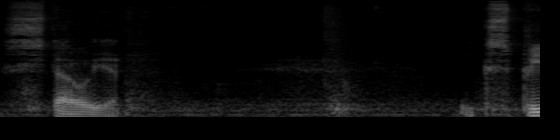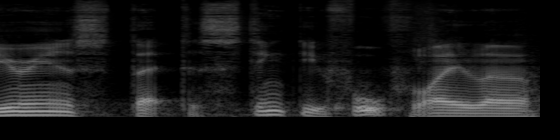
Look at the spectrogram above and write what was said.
Stallion. Experience that distinctive full flavour,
